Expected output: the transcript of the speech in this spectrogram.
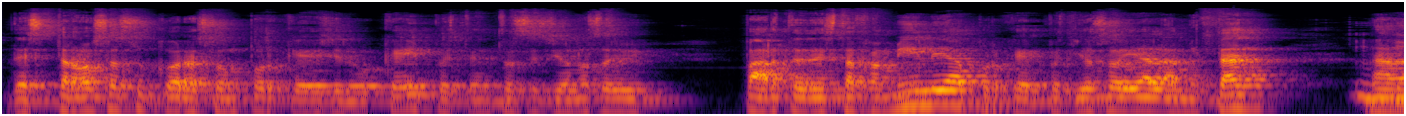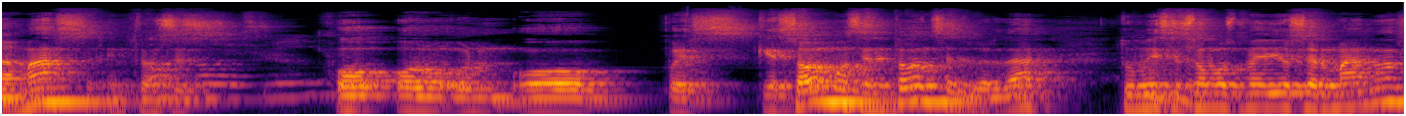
Destroza su corazón porque decir, ok, pues entonces yo no soy parte de esta familia porque pues yo soy a la mitad, nada más. Entonces, o, o, o, pues, ¿qué somos entonces, verdad? Tú me dices, somos medios hermanos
